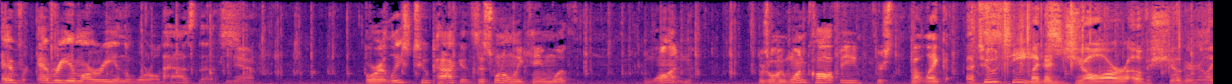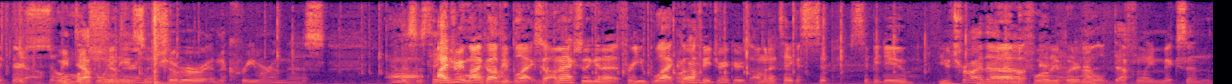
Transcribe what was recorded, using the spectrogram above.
Every every MRE in the world has this. Yeah. or at least two packets. This one only came with one. There's only one coffee. There's But like a Two teas. like a jar of sugar. Like there's yeah, so we definitely need some sugar and the creamer in this. And this is. I drink my coffee black, so. I'm actually gonna for you black Okay. coffee drinkers, I'm gonna take a sip sippy do. you try that uh, out before we and put it in. I in. will definitely mix in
